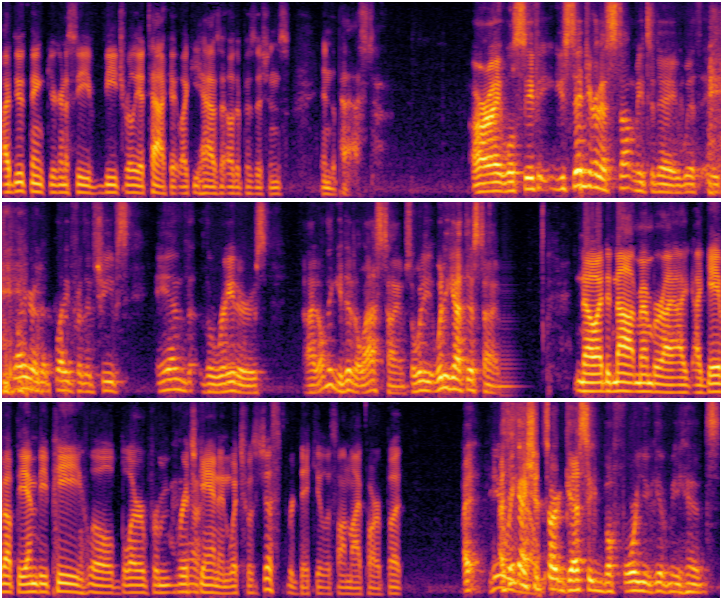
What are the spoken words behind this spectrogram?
I do think you're going to see Veach really attack it like he has at other positions in the past. All right, we'll see if you said you're going to stump me today with a player that played for the Chiefs and the Raiders. I don't think you did it last time. So what do you what do you got this time? No, I did not remember. I, I, gave up the MVP little blurb from Rich yeah. Gannon, which was just ridiculous on my part. But I, I think go. I should start guessing before you give me hints,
